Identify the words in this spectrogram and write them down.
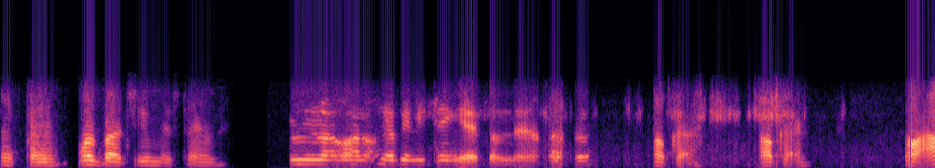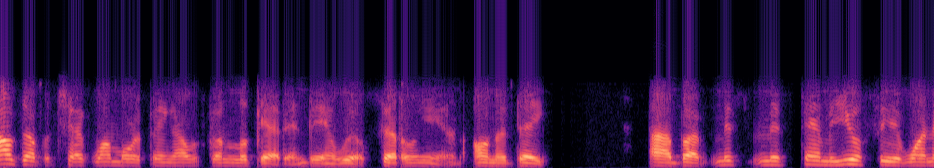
Okay. What about you, Miss Tammy? No, I don't have anything yet from that. Okay. Okay. So I'll double check one more thing I was going to look at, and then we'll settle in on a date. Uh, but Miss Miss Tammy, you'll see it one.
